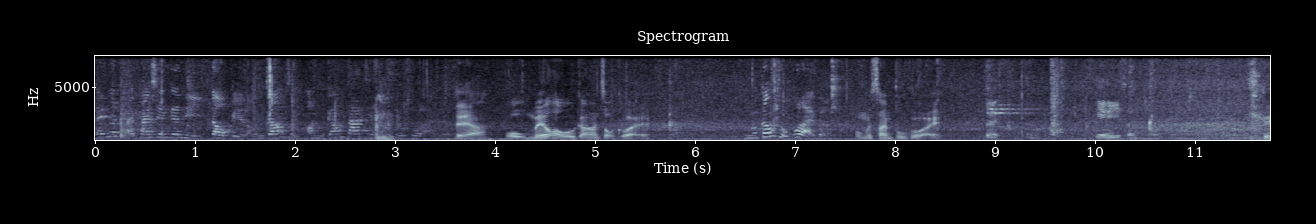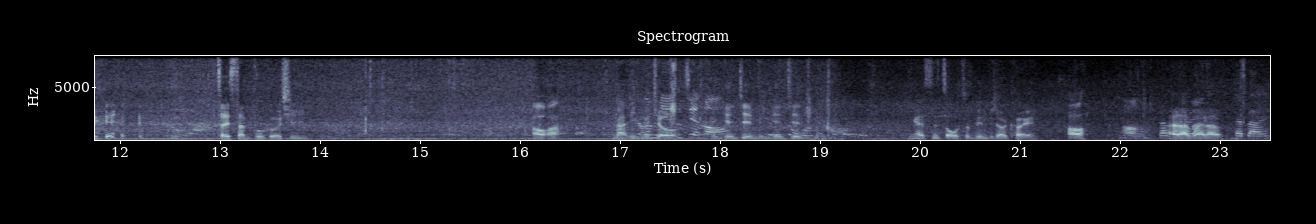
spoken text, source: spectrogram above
哎，那凯开先跟你道别了。你刚刚怎么？哦，你刚刚搭电车过来的。对啊，我没有啊，我刚刚走过来。你们刚走过来的。我们散步过来。对。念一声。再散步过去。好啊，那你们就明天见，明天见。应该是走这边比较快。好。好，拜了拜了，拜拜。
